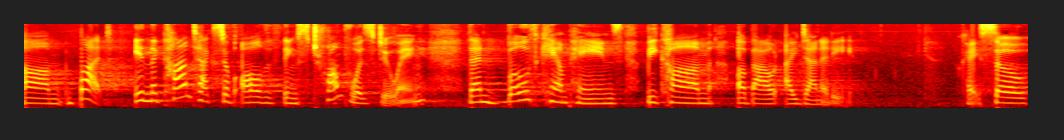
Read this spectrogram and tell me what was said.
Um, but in the context of all the things Trump was doing, then both campaigns become about identity. Okay, so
